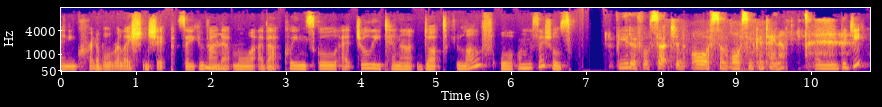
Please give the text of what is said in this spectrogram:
an incredible relationship. So you can find mm. out more about Queen School at julietenner.love or on the socials. Beautiful. Such an awesome, awesome container. And you, Bridgie?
